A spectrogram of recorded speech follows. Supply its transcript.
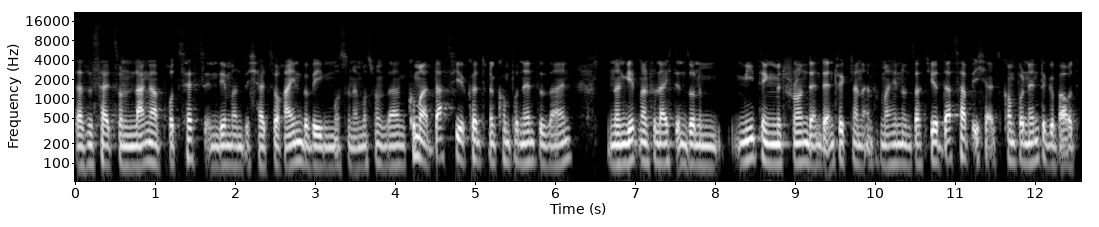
das ist halt so ein langer Prozess, in dem man sich halt so reinbewegen muss. Und dann muss man sagen, guck mal, das hier könnte eine Komponente sein. Und dann geht man vielleicht in so einem Meeting mit Frontend-Entwicklern einfach mal hin und sagt, hier, das habe ich als Komponente gebaut.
